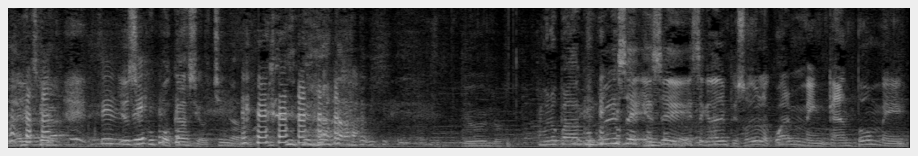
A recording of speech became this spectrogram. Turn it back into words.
Ay, Sí, yo sí. soy cupo Casio, chingado. Bueno, para concluir ese, ese, ese gran episodio, la cual me encantó, me,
